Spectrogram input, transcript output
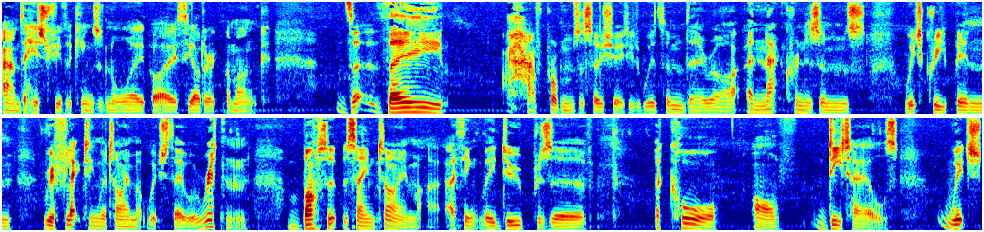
and the History of the Kings of Norway by Theodoric the Monk. The, they have problems associated with them. There are anachronisms which creep in, reflecting the time at which they were written, but at the same time, I think they do preserve a core of details which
